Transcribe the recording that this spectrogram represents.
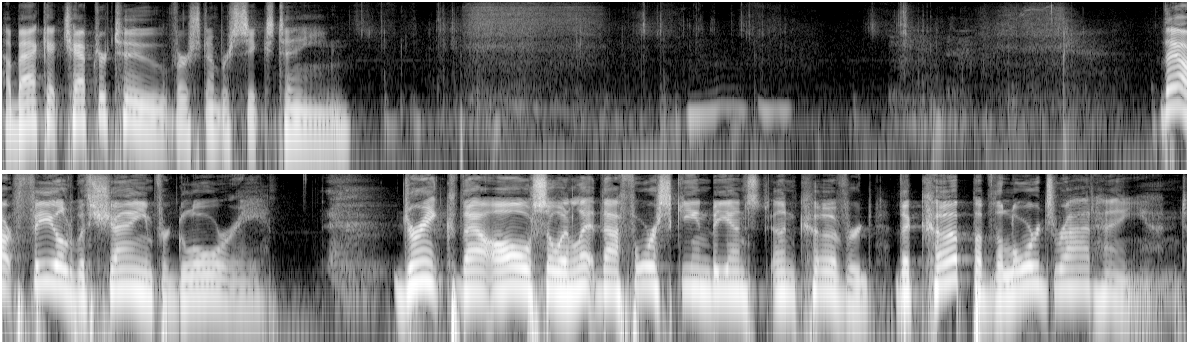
Habakkuk chapter 2, verse number 16. Thou art filled with shame for glory. Drink thou also, and let thy foreskin be un- uncovered. The cup of the Lord's right hand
